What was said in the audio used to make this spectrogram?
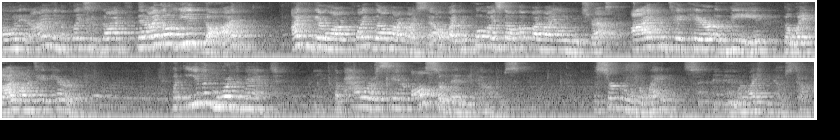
own and I am in the place of God, then I don't need God. I can get along quite well by myself. I can pull myself up by my own bootstraps. I can take care of me the way I want to take care of me. But even more than that, the power of sin also then becomes the circle of the wagons when life becomes tough.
